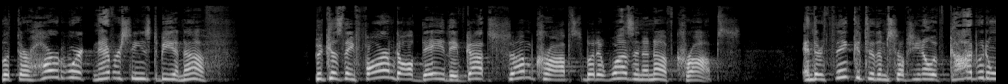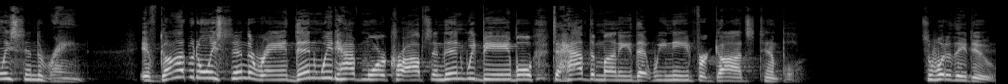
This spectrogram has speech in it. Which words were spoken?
but their hard work never seems to be enough because they farmed all day. They've got some crops, but it wasn't enough crops. And they're thinking to themselves, you know, if God would only send the rain, if God would only send the rain, then we'd have more crops and then we'd be able to have the money that we need for God's temple. So what do they do?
